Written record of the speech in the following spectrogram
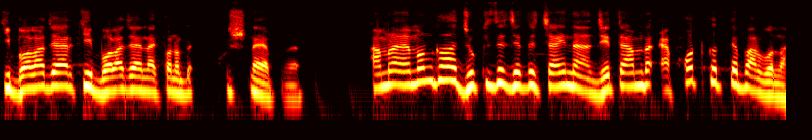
কি বলা যায় আর কি বলা যায় না, কোনো হুঁশ নাই আপনার। আমরা এমন কোনো ঝুঁকিতে যেতে চাই না, যেটা আমরা অ্যাফোর্ড করতে পারব না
